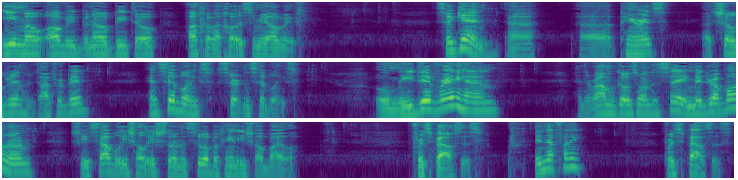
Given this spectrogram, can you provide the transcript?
Imo, Avi, Beno, Bito, Achav, Achosimi, Aviv. So again, uh, uh, parents, uh, children, God forbid, and siblings, certain siblings. Umi divrehem. And the Ram goes on to say, Midrabonon, Shisabli Ishal Ishto, Nesua Bechain Ishal Baila. For spouses. Isn't that funny? For spouses.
